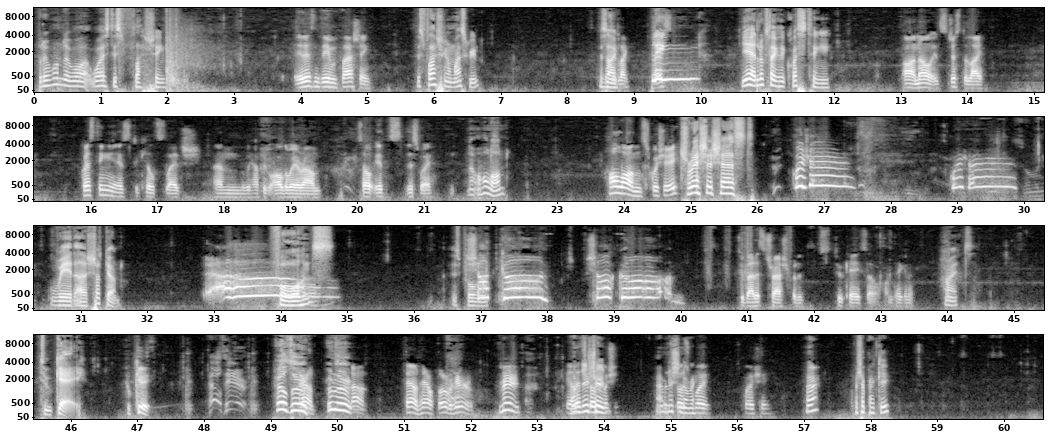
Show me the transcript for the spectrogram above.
But I wonder why why is this flashing? It isn't even flashing. It's flashing on my screen. It's Is like, it like bling! Yeah, it looks like a quest thingy. Oh no, it's just a light. Questing is to kill Sledge, and we have to go all the way around. So it's this way. No, hold on. Hold on, Squishy. Treasure chest! Squishy! Squishy! With a shotgun. For once. It's probably... Shotgun! Shotgun! Too bad it's trash, but it's 2k, so I'm taking it. Right. 2K. 2k! Health here! How's Down. Hello! Down! Down, health, over here! Me! Yeah, let's go, Squishy. I'm Let's Ammunition go, over. Squishy. Huh? What's up, Becky?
